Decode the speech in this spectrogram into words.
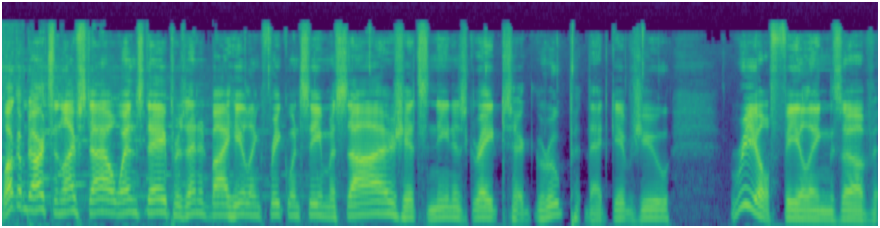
Welcome to Arts and Lifestyle Wednesday, presented by Healing Frequency Massage. It's Nina's great group that gives you real feelings of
